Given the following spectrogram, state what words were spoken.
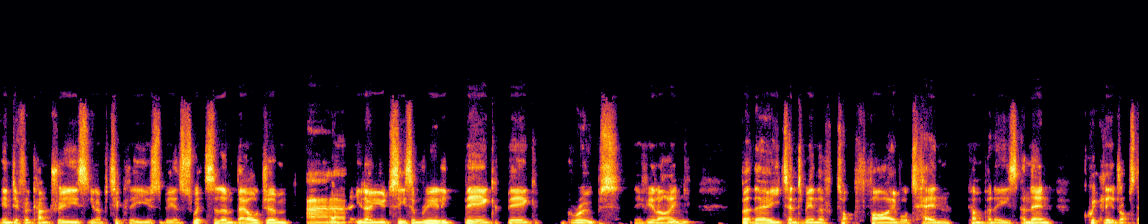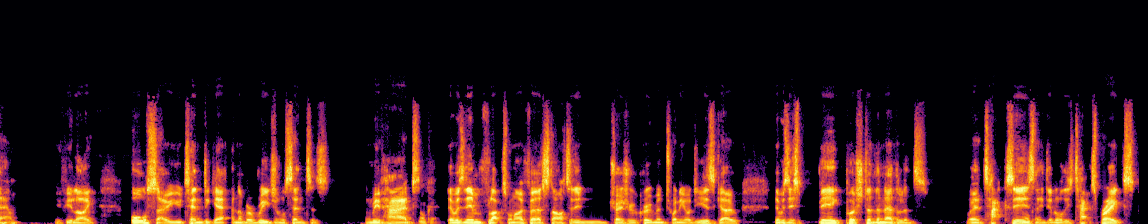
in different countries, you know, particularly used to be in Switzerland, Belgium, and yeah. you know, you'd see some really big, big groups, if you like. Mm-hmm but they tend to be in the top five or 10 companies. And then quickly it drops down, if you like. Also, you tend to get a number of regional centers. And we've had, okay. there was an influx when I first started in treasury recruitment 20 odd years ago. There was this big push to the Netherlands where taxes, okay. they did all these tax breaks,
